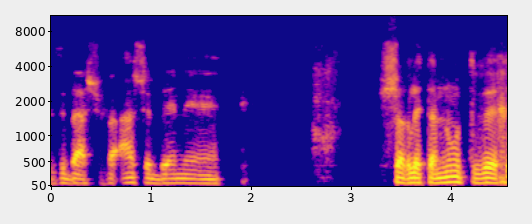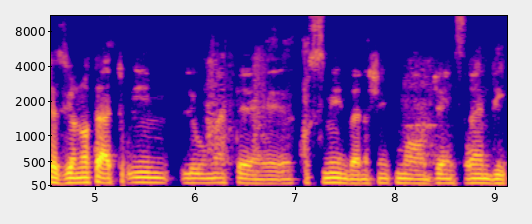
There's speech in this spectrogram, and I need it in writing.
זה בהשוואה שבין שרלטנות וחזיונות תעתועים לעומת uh, קוסמים ואנשים כמו ג'יימס רנדי,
